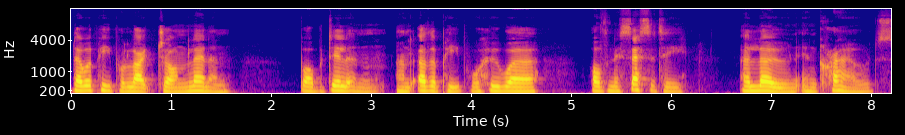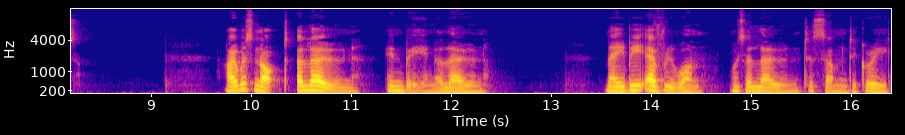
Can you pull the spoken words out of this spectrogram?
There were people like John Lennon, Bob Dylan, and other people who were, of necessity, alone in crowds. I was not alone in being alone. Maybe everyone was alone to some degree.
